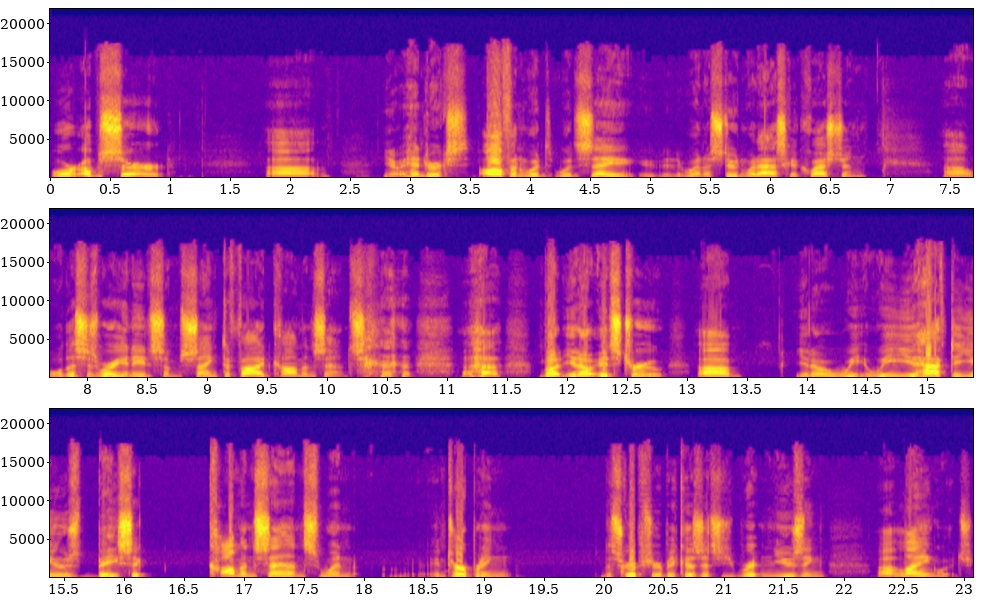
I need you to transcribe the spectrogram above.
or absurd. Uh, you know, Hendricks often would, would say when a student would ask a question, uh, well, this is where you need some sanctified common sense. but, you know, it's true. Uh, you know, we, we have to use basic common sense when interpreting the Scripture because it's written using uh, language.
